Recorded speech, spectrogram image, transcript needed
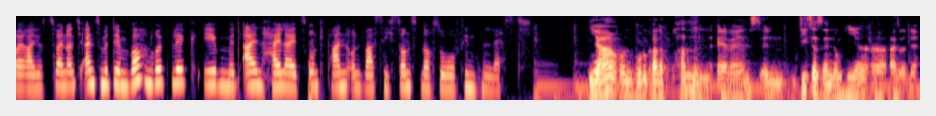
bei Radius 92.1 mit dem Wochenrückblick, eben mit allen Highlights und Pannen und was sich sonst noch so finden lässt. Ja, und wo du gerade Pannen erwähnst, in dieser Sendung hier, äh, also in der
